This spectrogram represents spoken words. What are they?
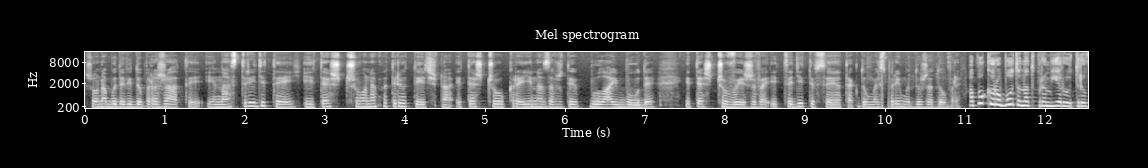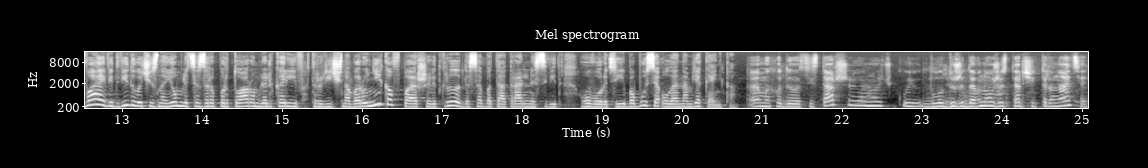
що вона буде відображати і настрій дітей, і те, що вона патріотична, і те, що Україна завжди була і буде, і те, що виживе. І це діти все, я так думаю, сприймуть дуже добре. А поки робота над прем'єрою триває, відвідувачі знайомляться з репертуаром лялькарів. Трирічна Вероніка вперше відкрила для себе театральний світ, говорить її бабуся Олена М'якенька. Ми ходили зі старшою онучкою. Було дуже давно, вже старшій 13,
